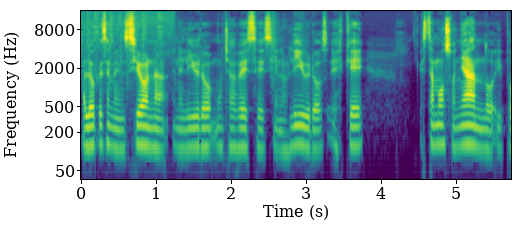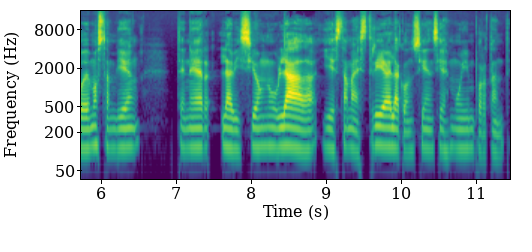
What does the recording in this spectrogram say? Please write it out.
Algo que se menciona en el libro muchas veces y en los libros es que estamos soñando y podemos también tener la visión nublada y esta maestría de la conciencia es muy importante.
